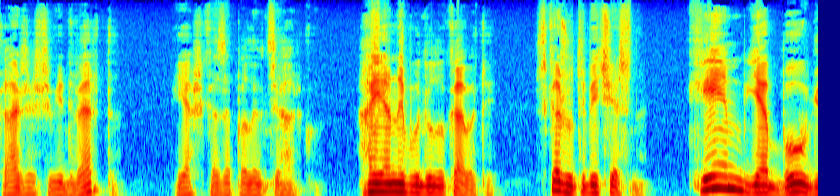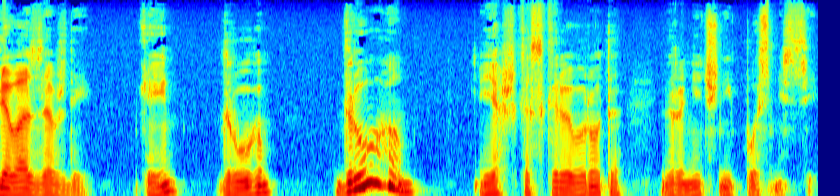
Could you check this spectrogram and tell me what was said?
Кажеш відверто? Яшка запалив цигарку. А я не буду лукавити. Скажу тобі чесно, ким я був для вас завжди? Ким? Другом? Другом? Яшка скрив рота в іронічній посмішці.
